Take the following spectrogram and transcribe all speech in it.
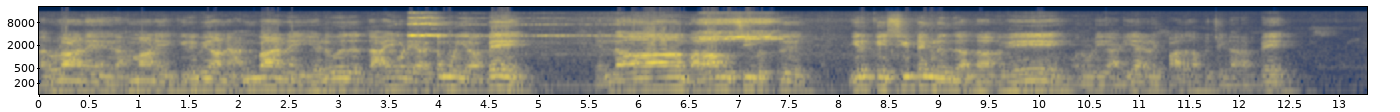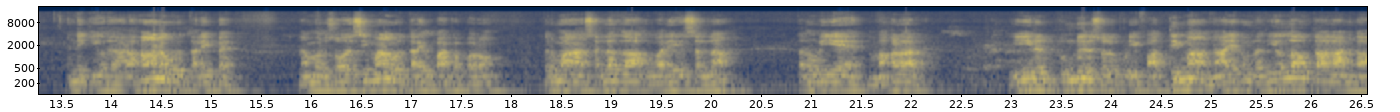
கருளாளனே ரஹ்மானே கிருபியான அன்பானே எழுபது தாயோட இறக்க முடிகிற அப்பே எல்லா பலா முசீபத்து இருக்கை சீட்டங்களிலிருந்து அல்லாகவே உன்னுடைய அடியார்களை பாதுகாப்பு செய்கிறார் அப்பே இன்னைக்கு ஒரு அழகான ஒரு தலைப்பை நம்ம ஒரு சுவாரஸ்யமான ஒரு தலைப்பு பார்க்க போகிறோம் பெருமானா செல்லல்லாஹு வரைவு செல்லாம் தன்னுடைய மகளார் ஈரல் துண்டு என்று சொல்லக்கூடிய ஃபாத்திமா நாயகம் ரதியல்லாஹு தாலான்கா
